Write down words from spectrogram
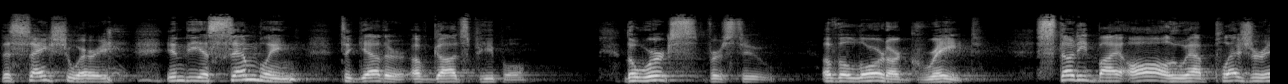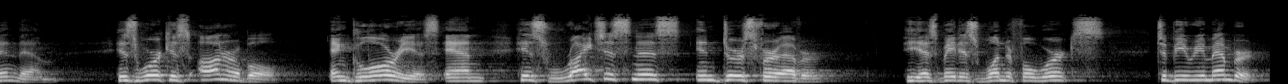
The sanctuary in the assembling together of God's people. The works, verse 2, of the Lord are great, studied by all who have pleasure in them. His work is honorable and glorious, and his righteousness endures forever. He has made his wonderful works to be remembered.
